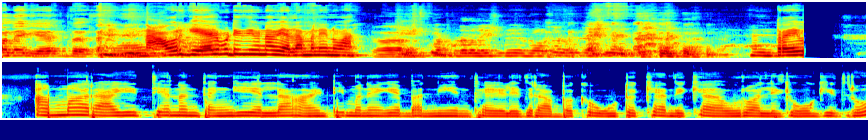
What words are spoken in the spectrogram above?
ಮನೆಗೆ ಅಂತ. ಅವ್ರಿಗೆ ಹೇಳ್ಬಿಟ್ಟಿದೀವಿ ನಾವು ಎಲ್ಲ ಮನೇನು. ಡ್ರೈವ್ ಅಮ್ಮ ರಾಹಿತ್ಯ ನನ್ನ ತಂಗಿ ಎಲ್ಲ ಆಂಟಿ ಮನೆಗೆ ಬನ್ನಿ ಅಂತ ಹೇಳಿದ್ರು. ಹಬ್ಬಕ್ಕೆ ಊಟಕ್ಕೆ ಅದಕ್ಕೆ ಅವರು ಅಲ್ಲಿಗೆ ಹೋಗಿದ್ರು.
